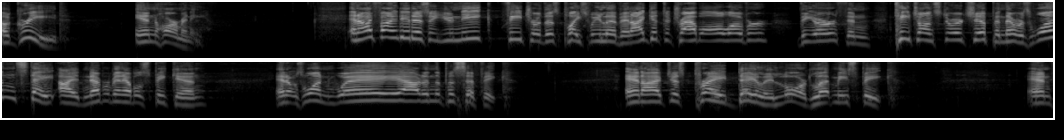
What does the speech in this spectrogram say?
agreed, in harmony. And I find it as a unique feature of this place we live in. I get to travel all over the earth and teach on stewardship, and there was one state I had never been able to speak in, and it was one way out in the Pacific. And I've just prayed daily, Lord, let me speak. And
